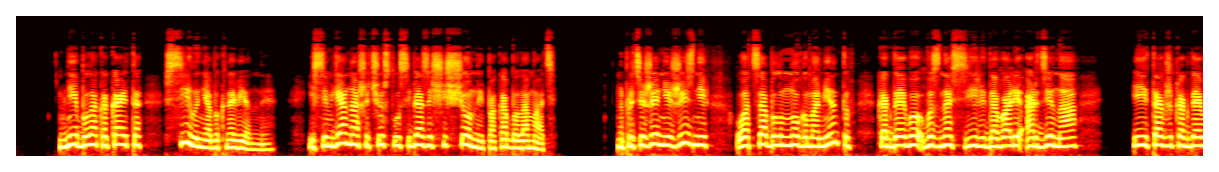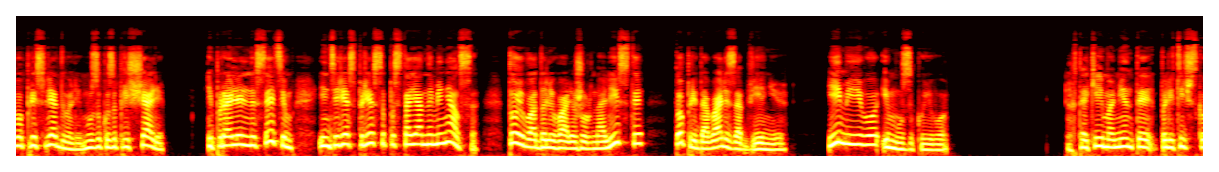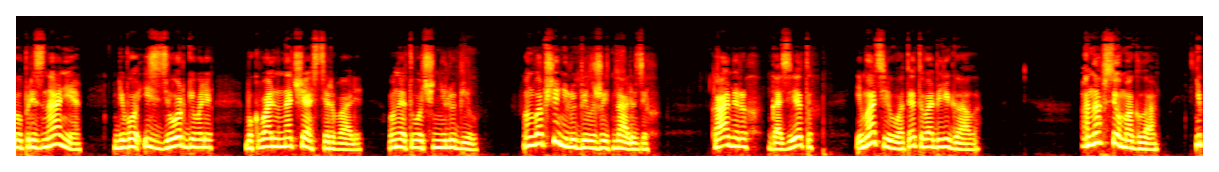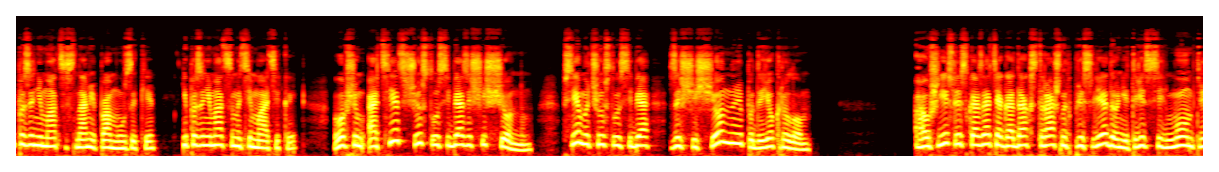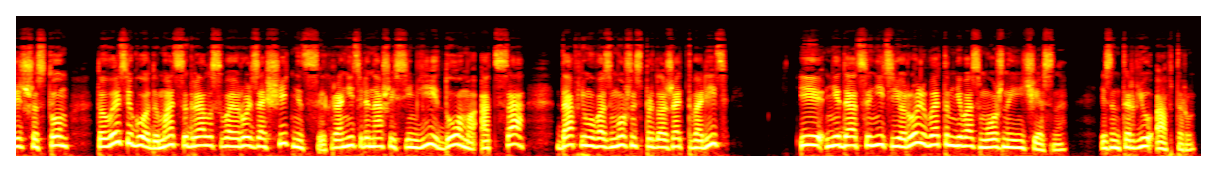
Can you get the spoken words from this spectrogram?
В ней была какая-то сила необыкновенная, и семья наша чувствовала себя защищенной, пока была мать. На протяжении жизни у отца было много моментов, когда его возносили, давали ордена, и также когда его преследовали, музыку запрещали. И параллельно с этим интерес прессы постоянно менялся. То его одолевали журналисты, то предавали забвению. Имя его и музыку его. В такие моменты политического признания его издергивали, буквально на части рвали. Он этого очень не любил. Он вообще не любил жить на людях, камерах, газетах, и мать его от этого оберегала. Она все могла, и позаниматься с нами по музыке, и позаниматься математикой. В общем, отец чувствовал себя защищенным. Все мы чувствовали себя защищенными под ее крылом. А уж если сказать о годах страшных преследований, 37-м, 36-м, то в эти годы мать сыграла свою роль защитницы, хранителя нашей семьи, дома, отца, дав ему возможность продолжать творить, и недооценить ее роль в этом невозможно и нечестно. Из интервью автору.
